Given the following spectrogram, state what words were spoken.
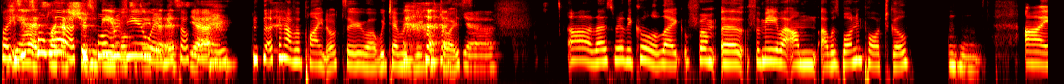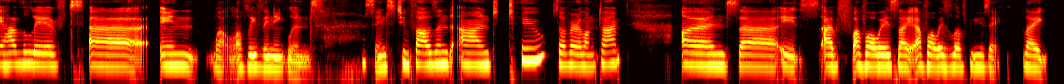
but yeah, it's, it's like I shouldn't be able reviewing. to do this. It's okay. Yeah. I can have a pint or two or whichever drink of choice. yeah. Oh, that's really cool. Like from uh for me, like I'm I was born in Portugal. Mm-hmm. I have lived uh in well, I've lived in England since 2002, so a very long time. And uh it's I've I've always like I've always loved music, like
